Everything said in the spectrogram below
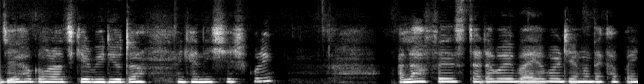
যাই হোক, আমার আজকের ভিডিওটা এখানেই শেষ করি। আল্লাহ হাফেজ, টাটা বাই বাই আবার যেন দেখা পাই।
